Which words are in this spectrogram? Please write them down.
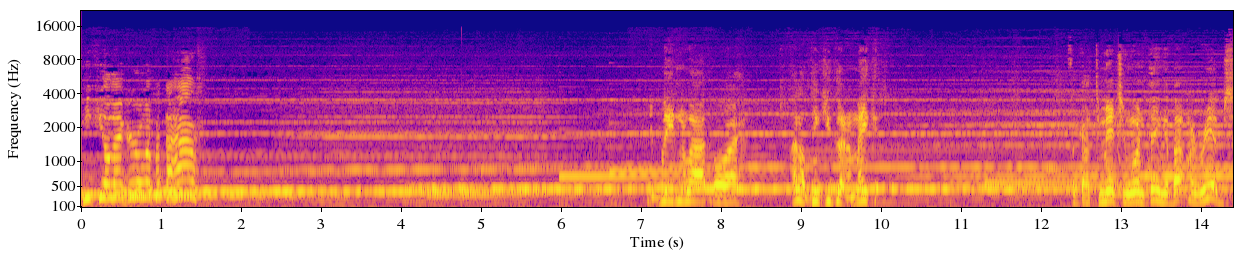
You killed that girl up at the house? You're bleeding a lot, boy. I don't think you're gonna make it. Forgot to mention one thing about my ribs.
